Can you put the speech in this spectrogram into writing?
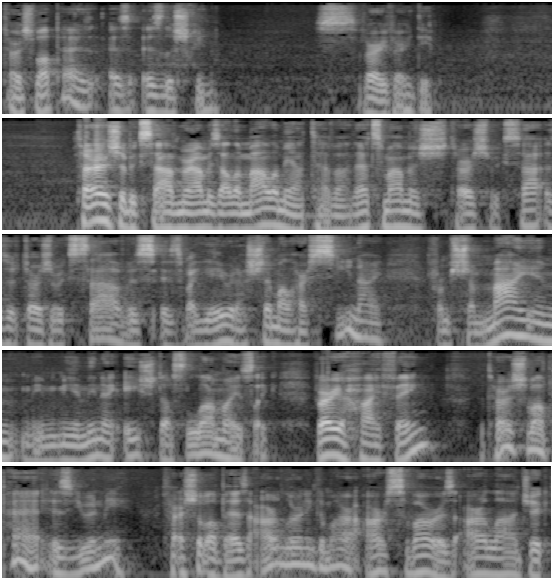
Teresh Peh is, is, is the Shechina. It's very, very deep. Torah Shabiksav Meram is Alamala Me'ateva. That's Mamish. Torah Shabiksav is, is Vayerid Hashem al Har Sinai from Shemayim, Miyamina Eish Das Lama. It's like very high thing. The Torah Shabbat Peh is you and me. Torah Shabbat Peh is our learning Gemara, our Svaras, our logic,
